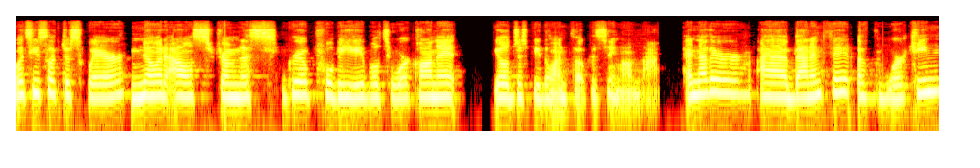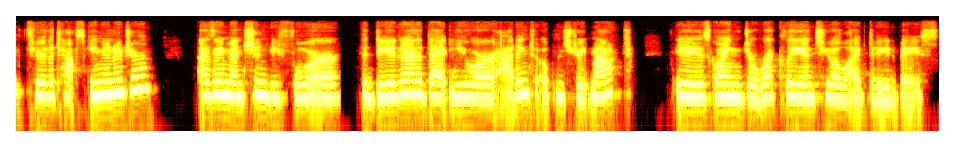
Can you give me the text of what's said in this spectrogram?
once you select a square, no one else from this group will be able to work on it. You'll just be the one focusing on that. Another uh, benefit of working through the tasking manager, as I mentioned before, the data that you are adding to OpenStreetMap is going directly into a live database.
